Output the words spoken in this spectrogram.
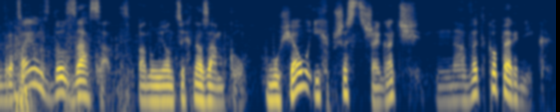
Wracając do zasad panujących na zamku, musiał ich przestrzegać nawet Kopernik.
